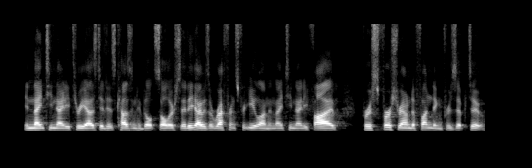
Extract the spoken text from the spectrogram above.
in 1993, as did his cousin who built Solar City. I was a reference for Elon in 1995 for his first round of funding for Zip2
